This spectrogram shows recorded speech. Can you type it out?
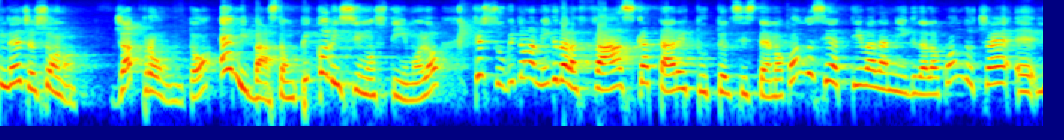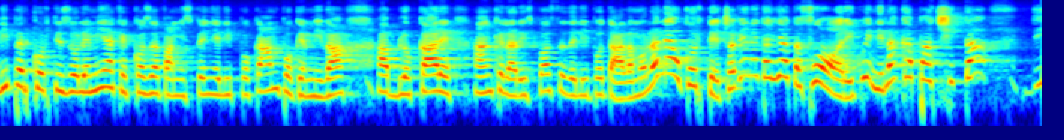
invece sono già pronto e mi basta un piccolissimo stimolo che subito l'amigdala fa scattare tutto il sistema. Quando si attiva l'amigdala, quando c'è eh, l'ipercortisolemia, che cosa fa? Mi spegne l'ippocampo che mi va a bloccare anche la risposta dell'ipotalamo. La neocorteccia viene tagliata fuori, quindi la capacità di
